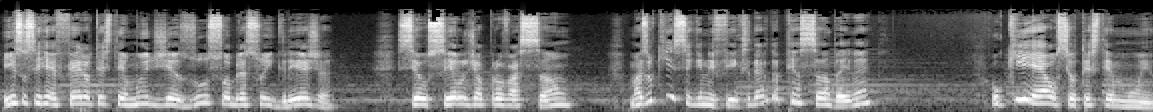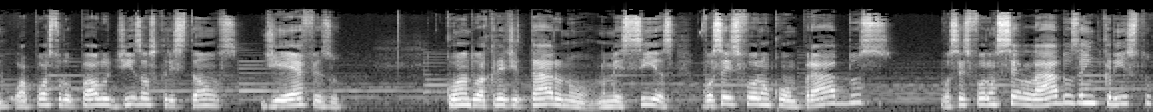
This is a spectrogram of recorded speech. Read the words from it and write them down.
Isso se refere ao testemunho de Jesus sobre a sua igreja, seu selo de aprovação. Mas o que isso significa? Você deve estar pensando aí, né? O que é o seu testemunho? O apóstolo Paulo diz aos cristãos de Éfeso, quando acreditaram no, no Messias, vocês foram comprados vocês foram selados em Cristo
